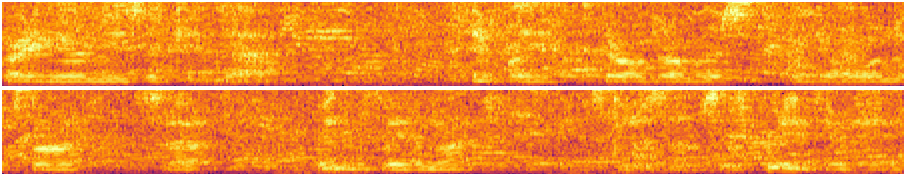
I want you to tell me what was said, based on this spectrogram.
writing their own music, and uh, definitely they're all drummers. I'm the only one that's not. So rhythmically, I'm not as good as them. So it's pretty intimidating.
